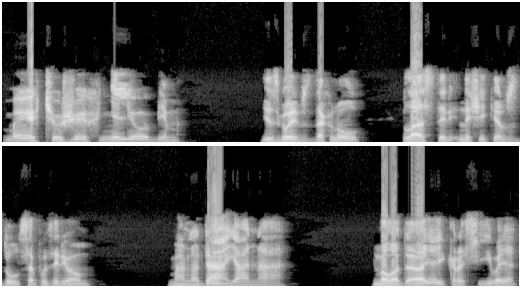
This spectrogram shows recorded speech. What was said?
«Мы чужих не любим». Изгой вздохнул, пластырь на щеке вздулся пузырем. «Молодая она» молодая и красивая.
